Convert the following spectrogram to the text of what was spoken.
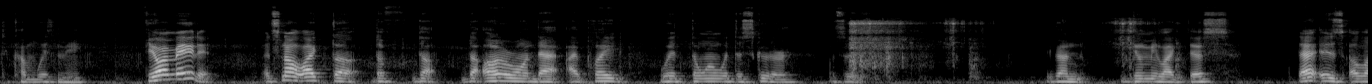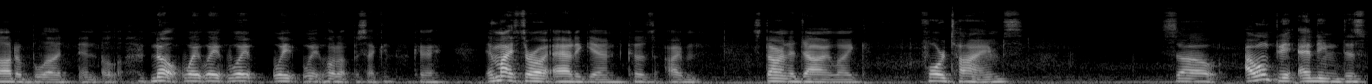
to come with me. You made it. It's not like the, the, the, the other one that I played with, the one with the scooter. What's this? You're gonna do me like this? That is a lot of blood and. No, wait, wait, wait, wait, wait, hold up a second. Okay. It might throw an ad again because I'm starting to die like four times. So I won't be ending this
